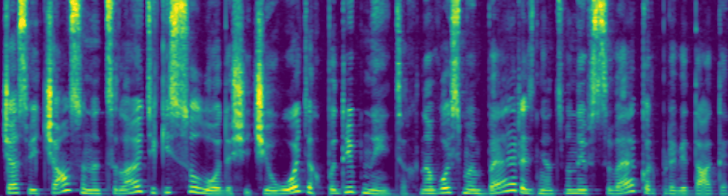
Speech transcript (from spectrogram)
Час від часу надсилають якісь солодощі чи одяг по дрібницях. На 8 березня дзвонив свекор привітати,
